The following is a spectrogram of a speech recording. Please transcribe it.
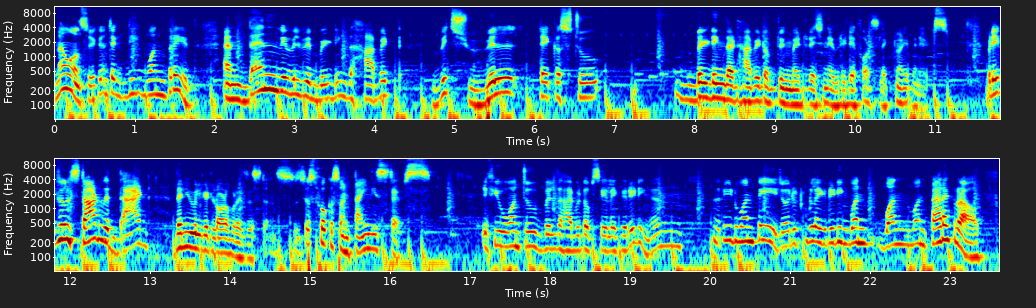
Now also you can take deep one breath, and then we will be building the habit which will take us to building that habit of doing meditation every day for like 20 minutes. But if you will start with that then you will get a lot of resistance. So just focus on tiny steps. If you want to build the habit of say like reading and read one page or it could be like reading one one one paragraph.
